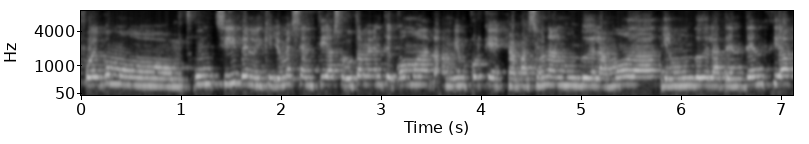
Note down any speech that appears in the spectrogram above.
fue como un chip en el que yo me sentía absolutamente cómoda también porque me apasiona el mundo de la moda y el mundo de la tendencia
